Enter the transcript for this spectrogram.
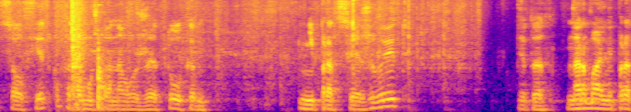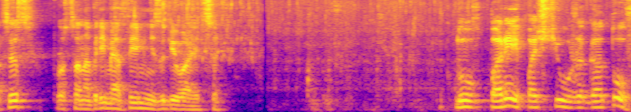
салфетку, потому что она уже толком не процеживает. Это нормальный процесс, просто она время от времени забивается. Ну, парей почти уже готов.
